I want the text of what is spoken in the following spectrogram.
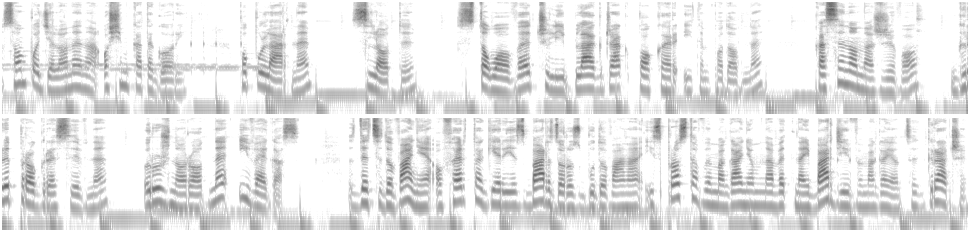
są podzielone na 8 kategorii: popularne, sloty, stołowe, czyli blackjack, poker i tym podobne, kasyno na żywo, gry progresywne, różnorodne i Vegas. Zdecydowanie oferta gier jest bardzo rozbudowana i sprosta wymaganiom nawet najbardziej wymagających graczy.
